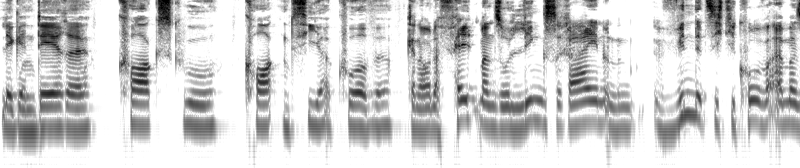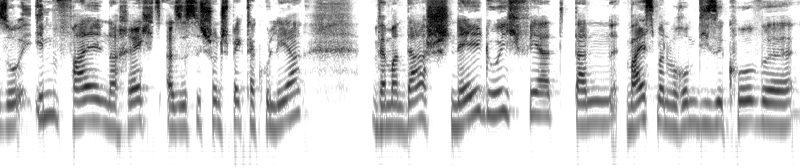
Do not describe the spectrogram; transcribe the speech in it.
Legendäre Corkscrew, Korkenzieherkurve. Genau, da fällt man so links rein und windet sich die Kurve einmal so im Fallen nach rechts. Also es ist schon spektakulär. Wenn man da schnell durchfährt, dann weiß man, warum diese Kurve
